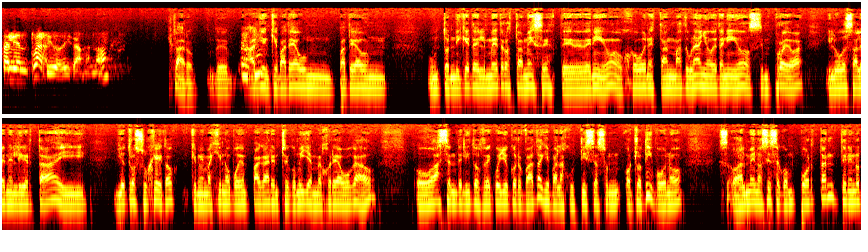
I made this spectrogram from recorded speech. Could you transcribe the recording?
salen rápido, digamos, ¿no? Claro, de alguien que patea un patea un, un torniquete del metro hasta meses de detenido, jóvenes están más de un año detenidos sin prueba y luego salen en libertad y, y otros sujetos que me imagino pueden pagar entre comillas mejores abogados o hacen delitos de cuello y corbata que para la justicia son otro tipo, ¿no? O al menos así se comportan, tienen,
